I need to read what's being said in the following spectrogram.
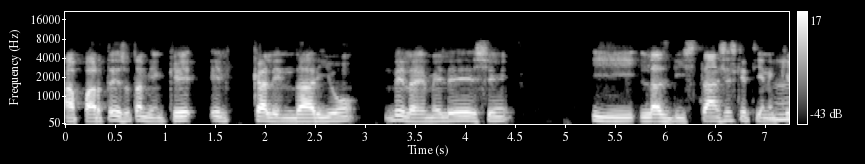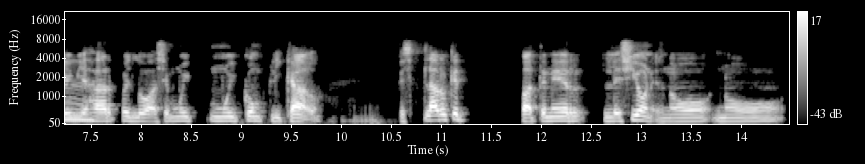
aparte de eso también que el calendario de la MLS y las distancias que tienen que mm. viajar, pues lo hace muy, muy complicado. Pues claro que va a tener lesiones, no, no,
